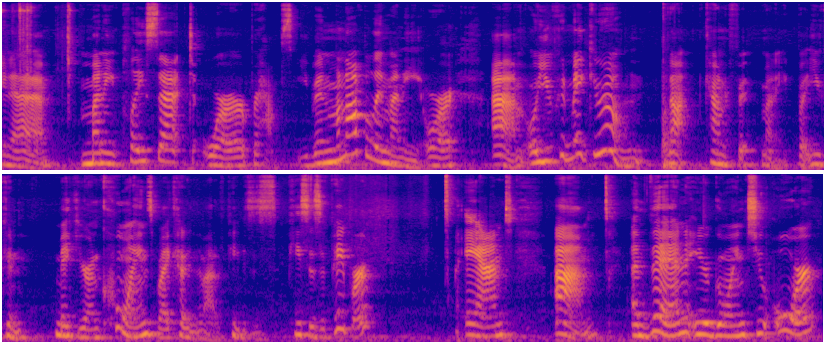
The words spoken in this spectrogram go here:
in a money playset or perhaps even Monopoly money or um, or you could make your own, not counterfeit money, but you can make your own coins by cutting them out of pieces pieces of paper. And um, and then you're going to, or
